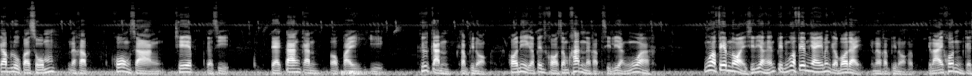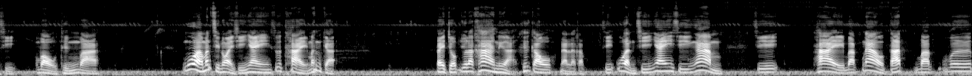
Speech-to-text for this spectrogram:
กับลูกผสมนะครับ โค้งสางเชฟกระสีแตกต่างกันออกไปอีก คือกันครับพี่น้องข้อนี้ก็เป็นข้อสำคัญนะครับสีเลี้ยงงัวงัวเฟรมหน่อยสีเลี้ยงให้นเป็นงัวเฟรมใหญ่มันกับบ่อได้นะครับพี่น้องครับหลายคนก็สีเว้าถึงว่า งัวมันสิน้อยสีใหญ่สุดท้ายมันก็ไปจบอยู่ราคาเนื้อคือเก่านั่นแหละครับ สีอ้วนสีใหญ่สีงามสีไทยบักนาวตัด บักเวอร์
